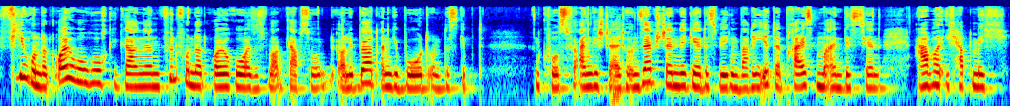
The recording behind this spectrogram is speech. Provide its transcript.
400 Euro hochgegangen, 500 Euro, also es war, gab so ein Early Bird Angebot und es gibt einen Kurs für Angestellte und Selbstständige, deswegen variiert der Preis immer ein bisschen, aber ich habe mich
